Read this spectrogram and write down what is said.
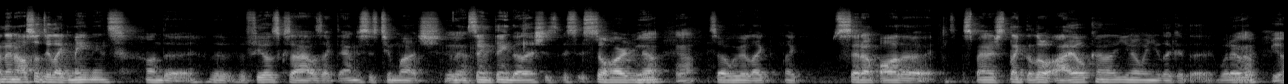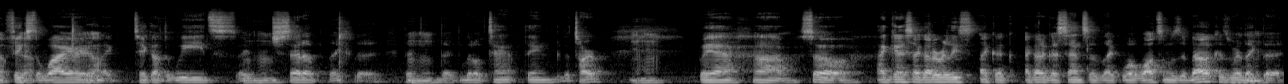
And then I also did like maintenance on the the, the fields because I was like, damn, this is too much. And Yeah. then same thing though. That's just it's, it's still hard, you Yeah. know. Yeah. So we would like like set up all the Spanish like the little aisle kind of you know when you look at the whatever Yeah, yeah, fix the wire and like take out the weeds like Mhm. set up like the the, Mhm. the little tent thing the tarp Mhm. but yeah um, so I guess I got a really like a I got a good sense of like what Watson was about because we're like Mm-hmm.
